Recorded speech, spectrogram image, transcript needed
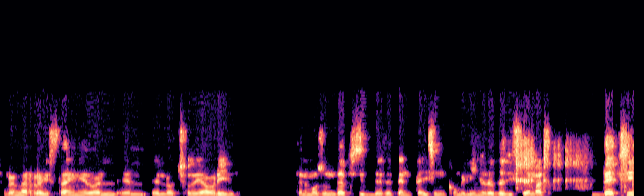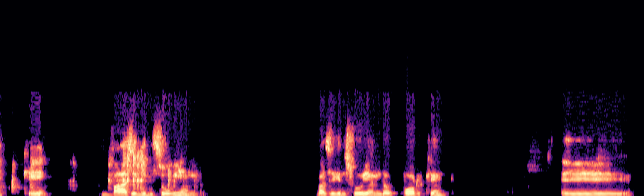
Salió en la revista Dinero el, el, el 8 de abril. Tenemos un déficit de 75 mil ingenieros de sistemas, déficit que va a seguir subiendo. Va a seguir subiendo porque eh,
